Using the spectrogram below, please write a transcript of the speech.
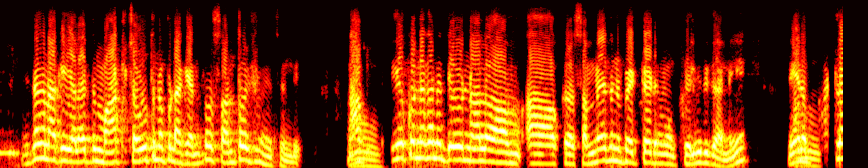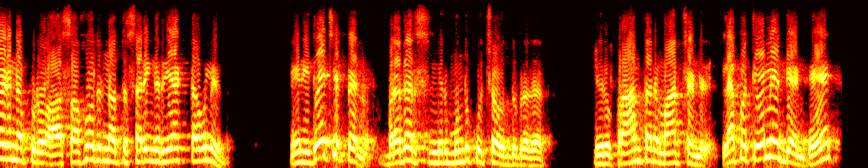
నిజంగా నాకు ఇలా అయితే మాట చదువుతున్నప్పుడు నాకు ఎంతో సంతోషం వేసింది. నాకు అవును. తెలియకుండానే దేవుడు నాలో ఆ- ఒక సంవేదన పెట్టాడేమో తెలియదు కానీ నేను. మాట్లాడినప్పుడు ఆ సహోదరుడు నాతో సరిగ్గా రియాక్ట్ అవ్వలేదు. నేను ఇదే చెప్పాను బ్రదర్స్ మీరు ముందు కూర్చోవద్దు బ్రదర్. మీరు ప్రాంతాన్ని మార్చండి. లేకపోతే ఏమైంది అంటే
